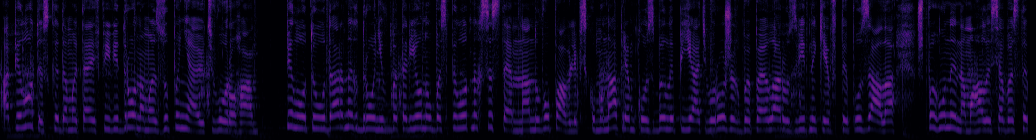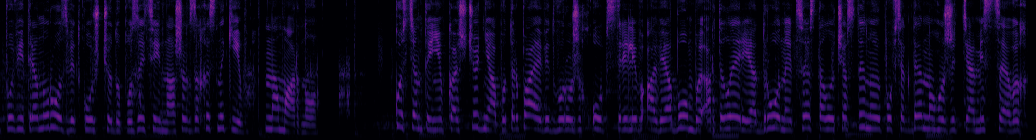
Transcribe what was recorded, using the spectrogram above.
а пілоти з кидами та FPV-дронами зупиняють ворога. Пілоти ударних дронів батальйону безпілотних систем на Новопавлівському напрямку збили п'ять ворожих БПЛА розвідників типу зала. Шпигуни намагалися вести повітряну розвідку щодо позицій наших захисників намарно. Костянтинівка щодня потерпає від ворожих обстрілів, авіабомби, артилерія, дрони. Це стало частиною повсякденного життя місцевих.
